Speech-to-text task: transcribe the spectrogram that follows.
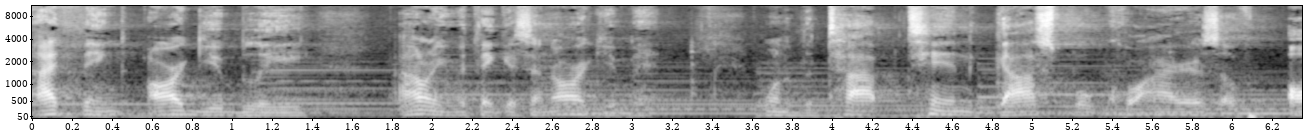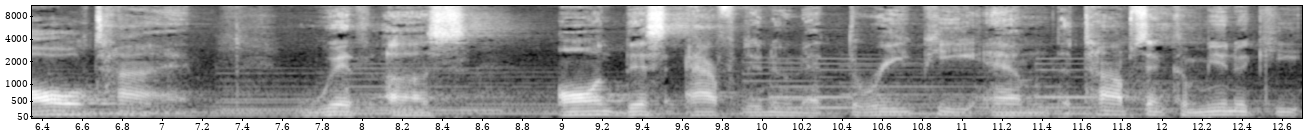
I think, arguably, I don't even think it's an argument, one of the top 10 gospel choirs of all time with us on this afternoon at 3 p.m. The Thompson Community,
